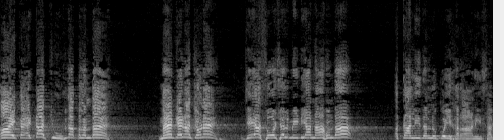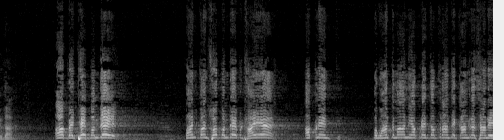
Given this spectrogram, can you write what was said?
ਆ ਇੱਕ ਐਡਾ ਝੂਠ ਦਾ ਪਲੰਦਾ ਹੈ। ਮੈਂ ਕਹਿਣਾ ਚਾਹਣਾ ਜੇ ਆ ਸੋਸ਼ਲ ਮੀਡੀਆ ਨਾ ਹੁੰਦਾ, ਅਕਾਲੀ ਦਲ ਨੂੰ ਕੋਈ ਹਰਾ ਨਹੀਂ ਸਕਦਾ। ਆ ਬੈਠੇ ਬੰਦੇ 5-500 ਬੰਦੇ ਬਿਠਾਏ ਐ, ਆਪਣੇ ਭਗਵੰਤ ਮਾਨ ਨੇ, ਆਪਣੇ ਦਫ਼ਤਰਾਂ ਤੇ, ਕਾਂਗਰਸਾਂ ਨੇ।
